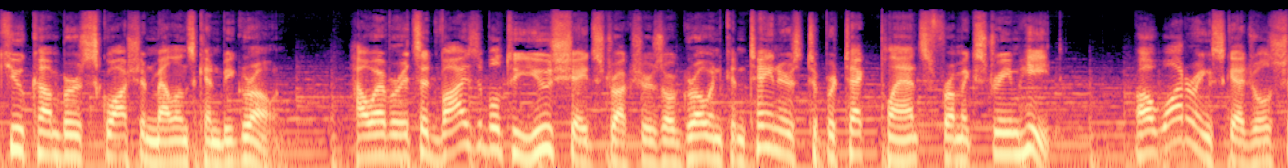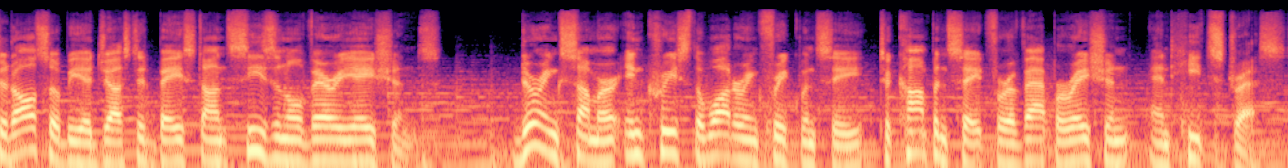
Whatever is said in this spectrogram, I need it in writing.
cucumbers, squash, and melons can be grown. However, it's advisable to use shade structures or grow in containers to protect plants from extreme heat. A watering schedule should also be adjusted based on seasonal variations. During summer, increase the watering frequency to compensate for evaporation and heat stress.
